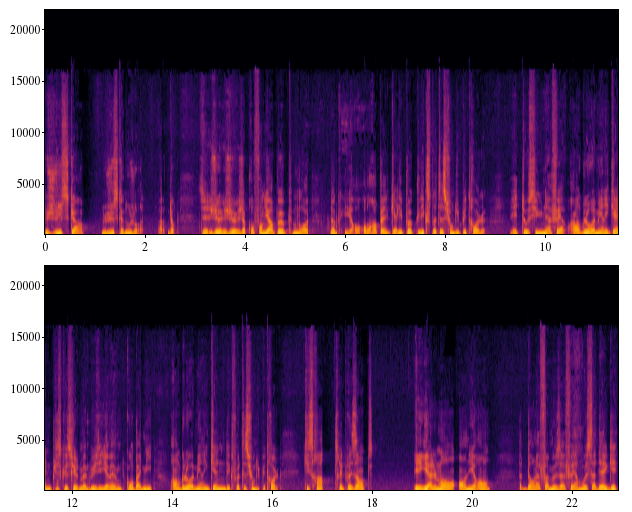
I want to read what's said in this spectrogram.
jusqu'à jusqu'à nos jours. Donc, j'approfondis un peu. Donc, on rappelle qu'à l'époque, l'exploitation du pétrole est aussi une affaire anglo-américaine, puisque si je ne m'abuse, il y a même une compagnie anglo-américaine d'exploitation du pétrole qui sera très présente également en Iran, dans la fameuse affaire Mossadegh.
